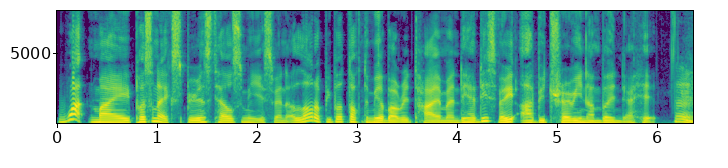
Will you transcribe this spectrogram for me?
what my personal experience tells me is when a lot of people talk to me about retirement, they have this very arbitrary number in their head, Hmm.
